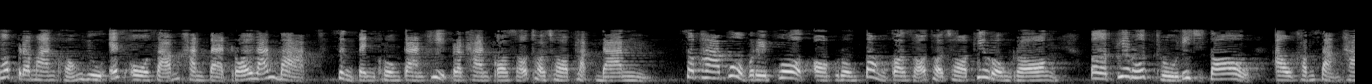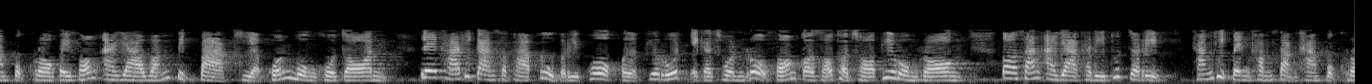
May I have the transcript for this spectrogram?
งบประมาณของ USO 3,800 ล้านบาท ซึ่งเป็นโครงการที่ประธานกสทชผลักดัน สภาผู้บริโภคออกโรงต้องกสทช พี่โรงรอง เปิดพิรุษทรูดิจิตอล เอาคำสั่งทางปกครองไปฟ้องอาญาหวังปิดปากเขี่ยพ้นวงโคจร เลขาธิการสภาผู้บริโภคเปิดพิรุษเอกชนโรคฟ้องกสทช พี่โรงรอง ต่อสารอาญาคดีทุจริต ทั้งที่เป็นคำสั่งทางปกคร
